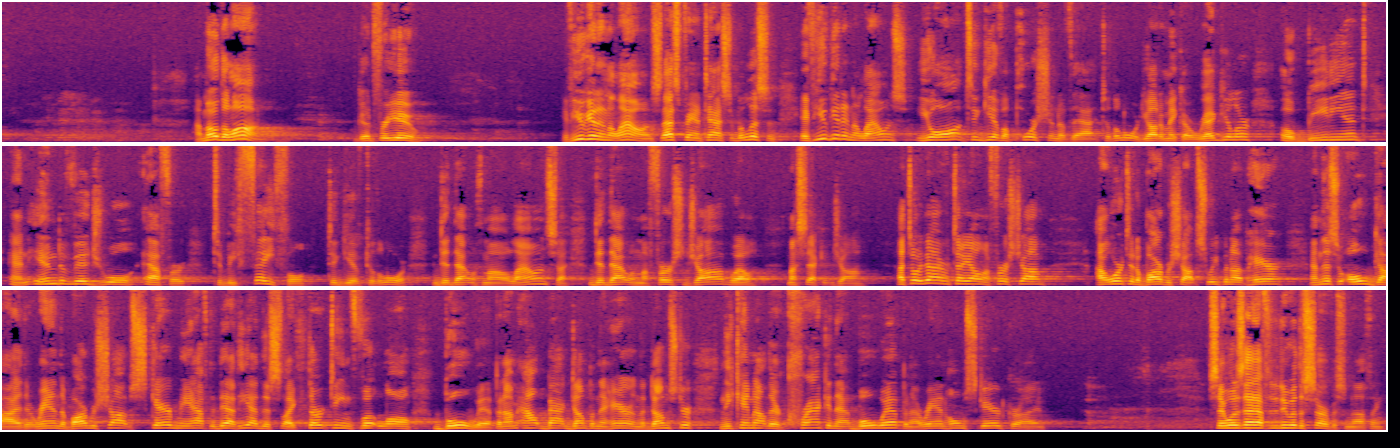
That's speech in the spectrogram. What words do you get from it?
I mowed the lawn. Good for you. If you get an allowance, that's fantastic. But listen, if you get an allowance, you ought to give a portion of that to the Lord. You ought to make a regular, obedient, and individual effort to be faithful to give to the Lord. I did that with my allowance. I did that with my first job. Well, my second job. I told you, did I ever tell y'all my first job? I worked at a barbershop sweeping up hair, and this old guy that ran the barbershop scared me half to death. He had this like 13 foot long bullwhip, and I'm out back dumping the hair in the dumpster, and he came out there cracking that bullwhip, and I ran home scared, crying. Say, what does that have to do with the service? Nothing.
